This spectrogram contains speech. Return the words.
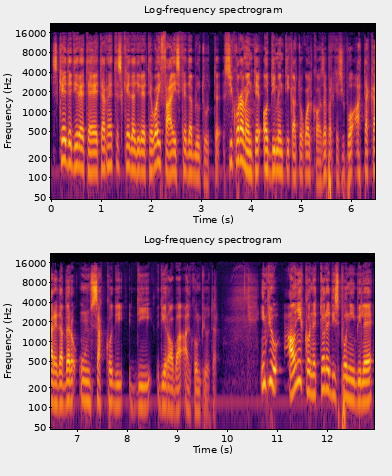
schede di rete Ethernet, scheda di rete WiFi, scheda Bluetooth. Sicuramente ho dimenticato qualcosa perché si può attaccare davvero un sacco di, di, di roba al computer. In più, a ogni connettore disponibile,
